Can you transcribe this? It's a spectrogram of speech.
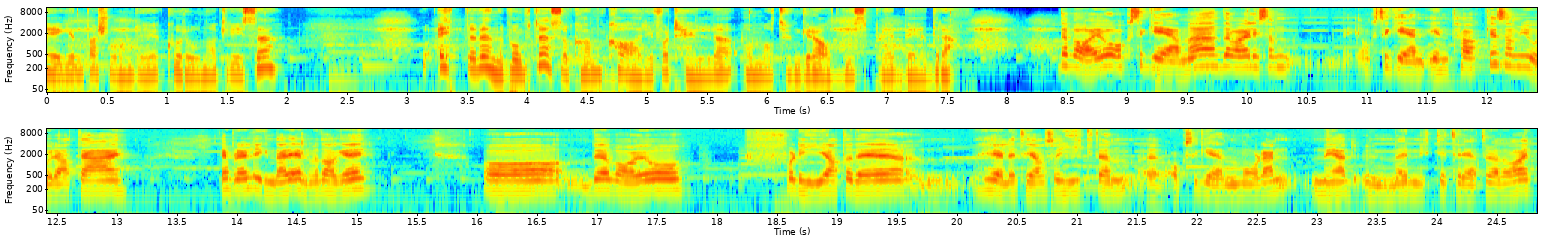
egen personlige koronakrise. Og etter vendepunktet så kan Kari fortelle om at hun gradvis ble bedre. Det var jo oksygenet, det var jo liksom oksygeninntaket som gjorde at jeg, jeg ble liggende der i elleve dager. Og det var jo fordi at det hele tida så gikk den oksygenmåleren ned under 93, tror jeg det var.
